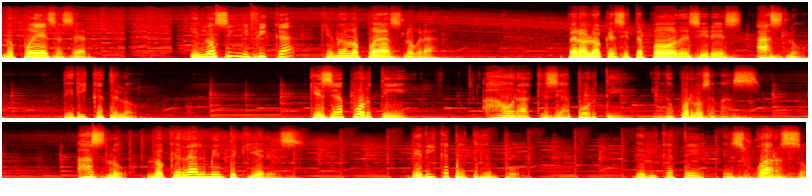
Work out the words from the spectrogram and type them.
lo puedes hacer. Y no significa que no lo puedas lograr. Pero lo que sí te puedo decir es, hazlo, dedícatelo. Que sea por ti, ahora que sea por ti y no por los demás. Hazlo, lo que realmente quieres. Dedícate tiempo, dedícate esfuerzo,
